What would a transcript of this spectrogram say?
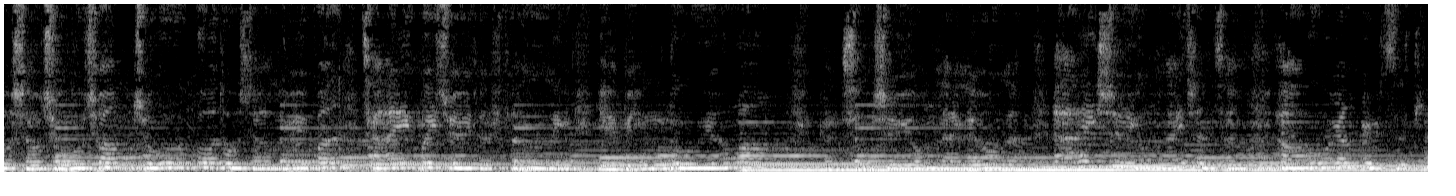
多少橱窗，住过多少旅馆，才会觉得分离也并不冤枉。感情是用来流浪，还是用来珍藏？好让日子天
